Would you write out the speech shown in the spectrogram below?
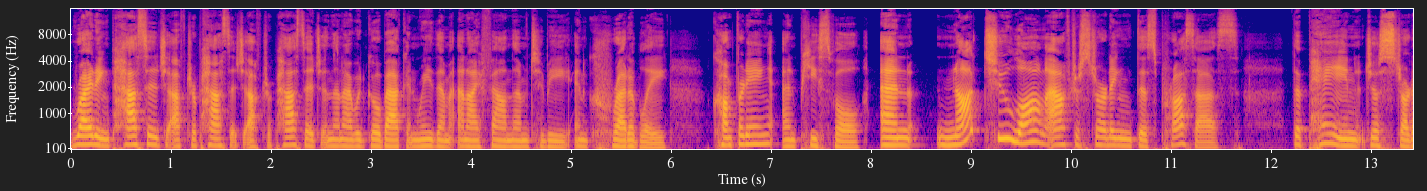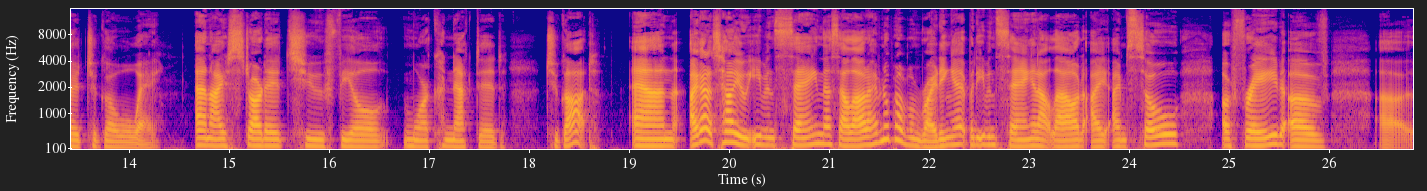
writing passage after passage after passage. And then I would go back and read them. And I found them to be incredibly comforting and peaceful. And not too long after starting this process, the pain just started to go away. And I started to feel more connected to God. And I got to tell you, even saying this out loud, I have no problem writing it, but even saying it out loud, I, I'm so afraid of uh,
